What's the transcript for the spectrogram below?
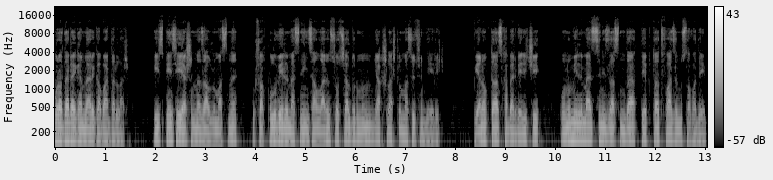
burada rəqəmləri qabardırlar. Biz pensiya yaşının azaldılmasını, uşaq pulu verilməsini insanların sosial durumunun yaxşılaşdırılması üçün deyirik. Biyanokdaz xəbər verir ki, bunu Milli Məclisin iclasında deputat Fazil Mustafa deyib.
